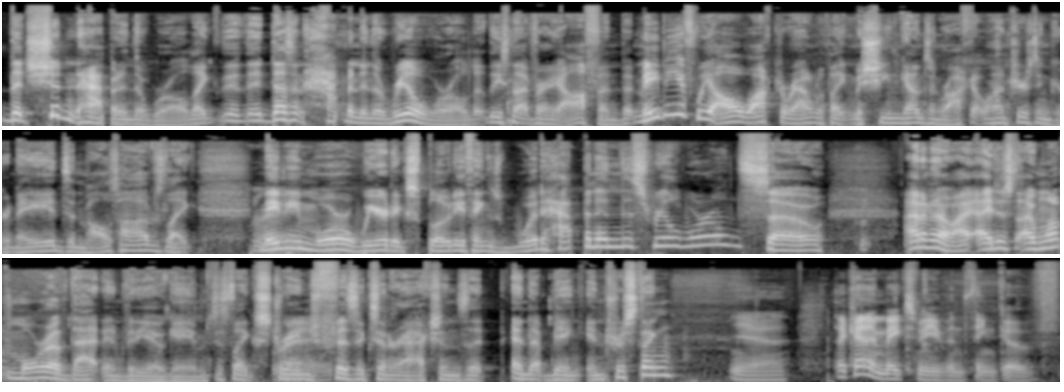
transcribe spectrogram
that shouldn't happen in the world. Like it, doesn't happen in the real world, at least not very often. But maybe if we all walked around with like machine guns and rocket launchers and grenades and Molotovs, like maybe more weird explodey things would happen in this real world. So. I don't know. I, I just I want more of that in video games, just like strange Right. physics interactions that end up being interesting. Yeah, that kind of makes me even think of,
